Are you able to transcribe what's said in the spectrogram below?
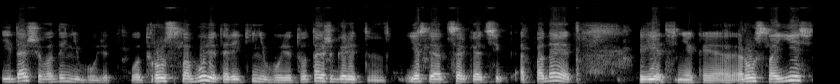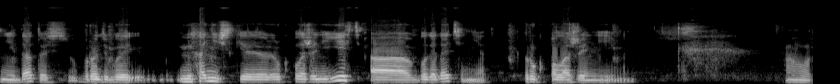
и дальше воды не будет. Вот русло будет, а реки не будет. Вот так же говорит, если от церкви отсек, отпадает ветвь некая, русло есть в ней, да, то есть вроде бы механические рукоположения есть, а благодати нет. Рукоположения именно. Вот.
